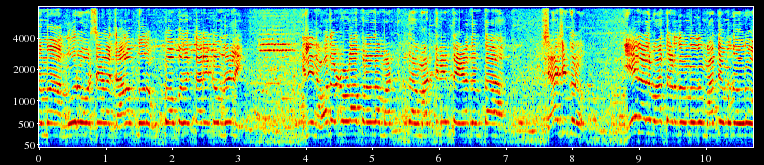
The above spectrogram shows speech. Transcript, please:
ನಮ್ಮ ನೂರು ವರ್ಷಗಳ ಜಾಲಪ್ನವರ ಹುಟ್ಟುಹಬ್ಬದ ಕಾರ್ಯಕ್ರಮದಲ್ಲಿ ಇಲ್ಲಿ ನವದೊಡ್ಡಬಳ್ಳಾಪುರನ ಮಾಡ್ತಿದ್ದ, ಮಾಡ್ತೀನಿ ಅಂತ ಹೇಳಿದಂತ ಶಾಸಕರು ಏನಲ್ಲಿ ಮಾತಾಡಿದ್ರು ಅನ್ನೋದು ಮಾಧ್ಯಮದವರು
